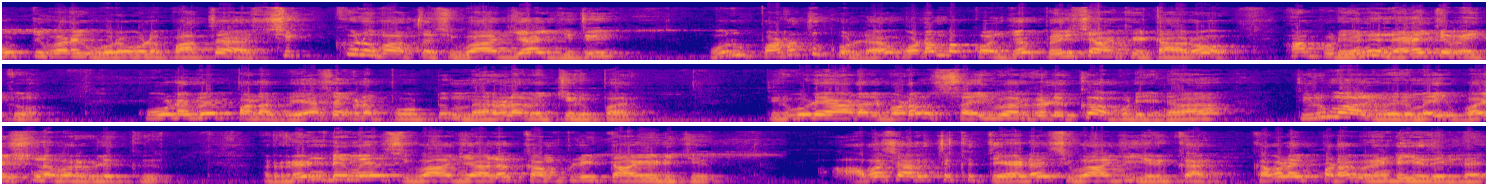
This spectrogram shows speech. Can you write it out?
ஊட்டி வரை உறவுல பார்த்த சிக்குன்னு பார்த்த சிவாஜியா இது. ஒரு படத்துக்குள்ள உடம்ப கொஞ்சம் பெருசாக்கிட்டாரோ அப்படின்னு நினைக்க வைக்கும். கூடவே பல வேஷங்களை போட்டு மிரள வச்சிருப்பார். திருவிளையாடல் படம் சைவர்களுக்கு அப்படின்னா திருமால் வெறுமை வைஷ்ணவர்களுக்கு. ரெண்டுமே சிவாஜியால் கம்ப்ளீட் ஆயிடுச்சு. அவசரத்துக்கு தேட சிவாஜி இருக்கார். கவலைப்பட வேண்டியதில்லை.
